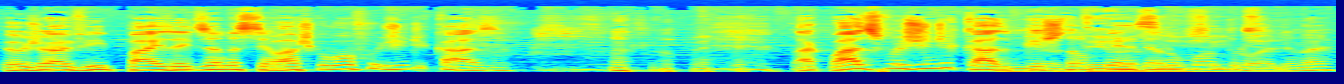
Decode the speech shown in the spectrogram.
eu já vi pais aí dizendo assim: eu acho que eu vou fugir de casa. Está quase fugindo de casa, porque Meu estão Deus, perdendo hein, o controle. Né?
